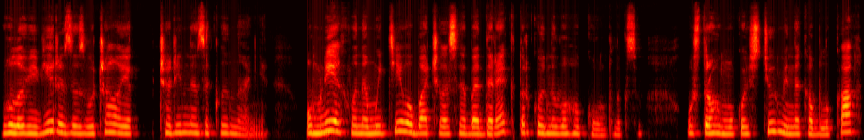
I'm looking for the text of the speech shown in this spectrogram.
в голові Віри зазвучало як чарівне заклинання. У мріях вона миттєво бачила себе директоркою нового комплексу, у строгому костюмі, на каблуках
